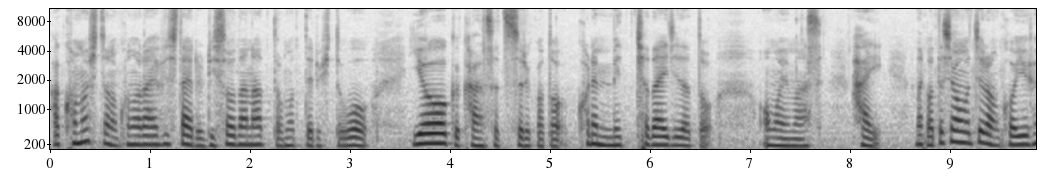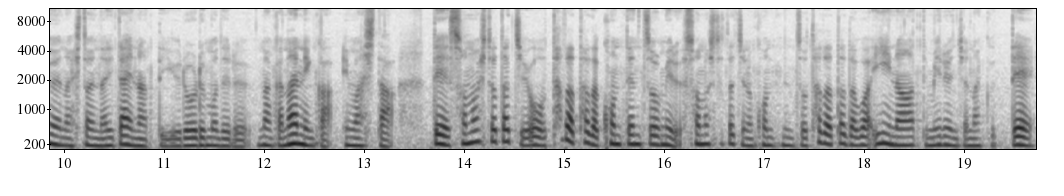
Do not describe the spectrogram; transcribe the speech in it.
あこの人のこのライフスタイル理想だなと思ってる人をよーく観察すること。これめっちゃ大事だと思います。はい。なんか私はもちろんこういう風な人になりたいなっていうロールモデルなんか何人かいました。でその人たちをただただコンテンツを見る。その人たちのコンテンツをただただはいいなって見るんじゃなくて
